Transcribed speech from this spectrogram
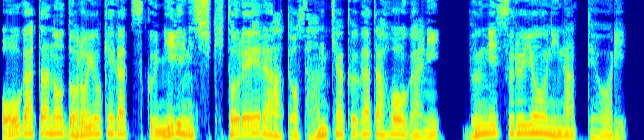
大型の泥除けがつく二輪式トレーラーと三脚型砲画に分離するようになっており、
